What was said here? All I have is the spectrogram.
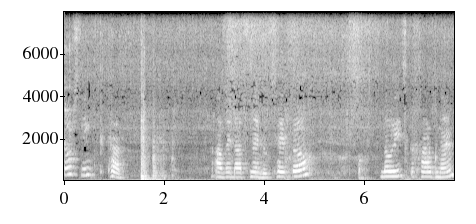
4-5 կթալ ավելացնելուց հետո նորից կխառնեմ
